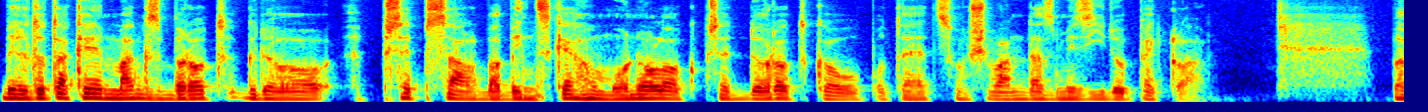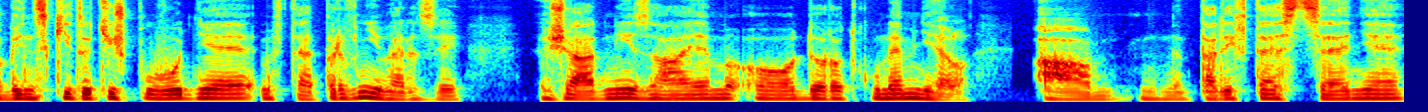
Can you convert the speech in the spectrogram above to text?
Byl to také Max Brod, kdo přepsal Babinského monolog před Dorotkou, poté co Švanda zmizí do pekla. Babinský totiž původně v té první verzi žádný zájem o Dorotku neměl a tady v té scéně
